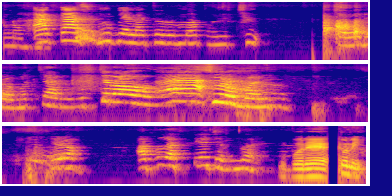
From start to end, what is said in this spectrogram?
ભણું આકાશ હું પહેલા ધોરણમાં ભણું છું. ચલો રમત ચાલુ ચલો શું રમવાનું? આપણું રાષ્ટ્રીય જંગલ. બોરે તો નહીં.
